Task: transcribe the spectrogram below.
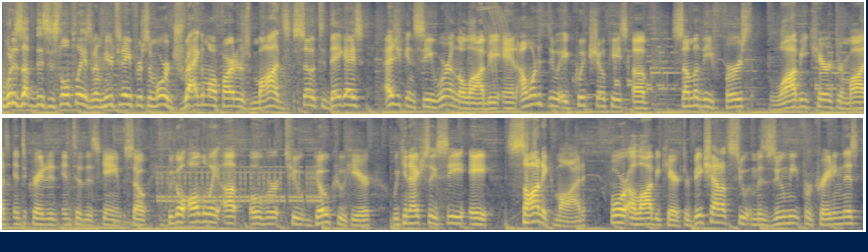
what is up? This is SLOplays, and I'm here today for some more Dragon Ball FighterZ mods. So today, guys, as you can see, we're in the lobby, and I wanted to do a quick showcase of some of the first lobby character mods integrated into this game. So if we go all the way up over to Goku here, we can actually see a Sonic mod for a lobby character. Big shout outs to Mizumi for creating this.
